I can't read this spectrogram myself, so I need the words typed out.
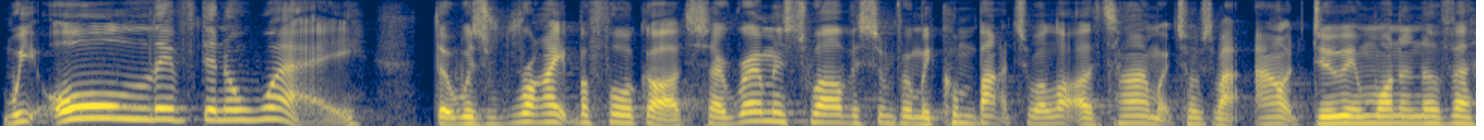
we all lived in a way that was right before God. So Romans 12 is something we come back to a lot of the time where it talks about outdoing one another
